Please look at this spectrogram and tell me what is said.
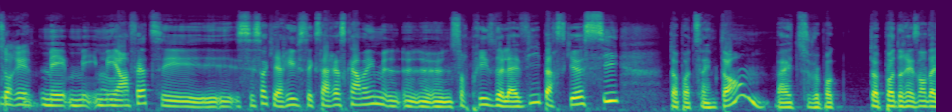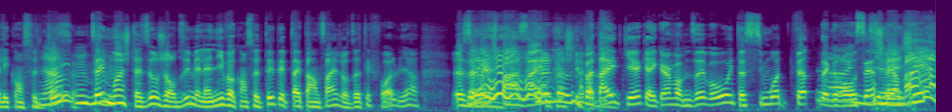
Saurait. Mais, mais, mais en fait, c'est c'est ça qui arrive, c'est que ça reste quand même une, une- une surprise de la vie parce que si t'as pas de symptômes, ben tu veux pas t'as pas de raison d'aller consulter. Sais, moi, je te dis aujourd'hui, Mélanie va consulter, t'es peut-être enceinte. Je vais te dire, t'es folle, bien. Je sais pas que je. Puis peut-être que quelqu'un va me dire, oh, t'as six mois de fête de grossesse. Je j'imagine. ah,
